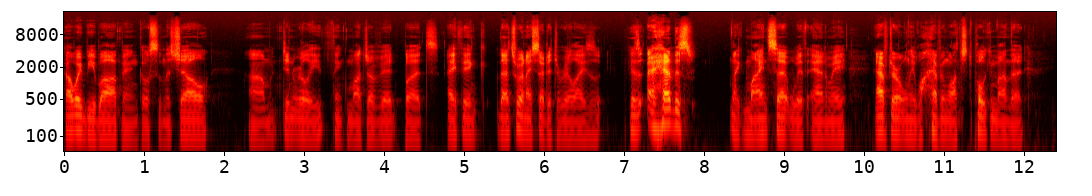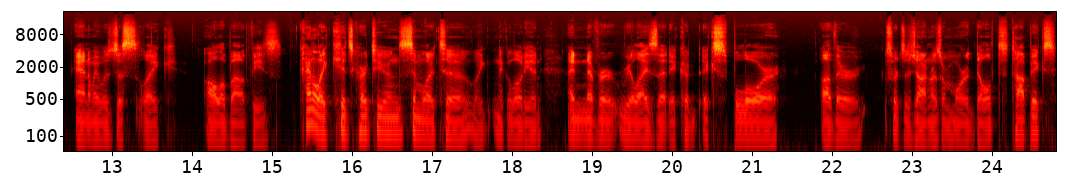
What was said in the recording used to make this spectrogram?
Cowboy Bebop and Ghost in the Shell um, didn't really think much of it, but I think that's when I started to realize because I had this like mindset with anime after only having watched Pokemon that anime was just like all about these kind of like kids cartoons similar to like Nickelodeon. I never realized that it could explore other sorts of genres or more adult topics.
